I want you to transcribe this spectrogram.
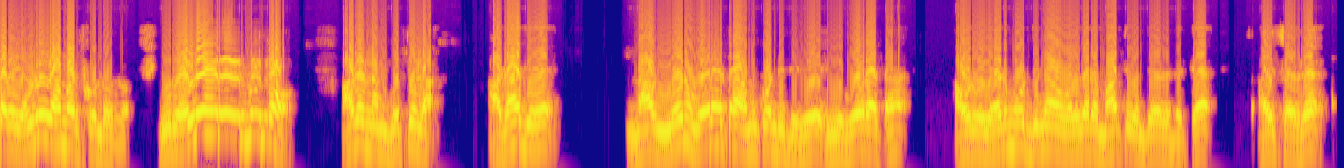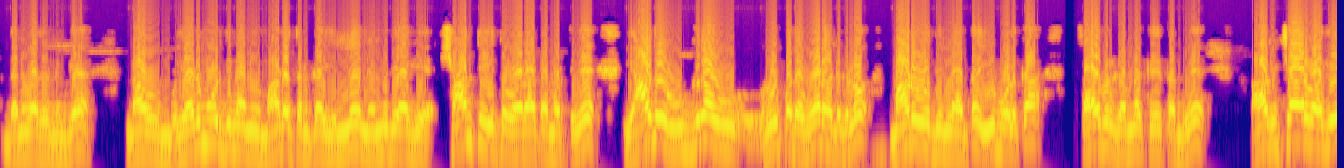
ತರ ಎಲ್ಲರೂ ಯಾಮಾರಿಸ್ಕೊಂಡು ಹೋದ್ರು ಇವ್ರು ಒಳ್ಳೆಯವರು ಇರ್ಬೋದು, ಆದ್ರೆ ನಮ್ಗೆ ಗೊತ್ತಿಲ್ಲ. ಹಾಗಾಗಿ ನಾವು ಏನು ಹೋರಾಟ ಅನ್ಕೊಂಡಿದ್ದೀವಿ ಈ ಹೋರಾಟ ಅವರು ಎರಡ್ ಮೂರ್ ದಿನ ಒಳಗಡೆ ಮಾಡ್ತೀವಿ ಅಂತ ಹೇಳಿದಕ್ಕೆ ಆಯ್ತು ಸಾವಿರ ಧನ್ಯವಾದಗಳು ನಿಮ್ಗೆ. ನಾವು ಎರಡ್ ಮೂರ್ ದಿನ ನೀವು ಮಾಡೋ ತನಕ ಇಲ್ಲೇ ನೆಮ್ಮದಿಯಾಗಿ ಶಾಂತಿಯುತ ಹೋರಾಟ ಮಾಡ್ತೀವಿ. ಯಾವುದೇ ಉಗ್ರ ರೂಪದ ಹೋರಾಟಗಳು ಮಾಡುವುದಿಲ್ಲ ಅಂತ ಈ ಮೂಲಕ ಸಾಹೇಬರ ಗಮನಕ್ಕೆ ತಂದ್ವಿ. ಆ ವಿಚಾರವಾಗಿ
